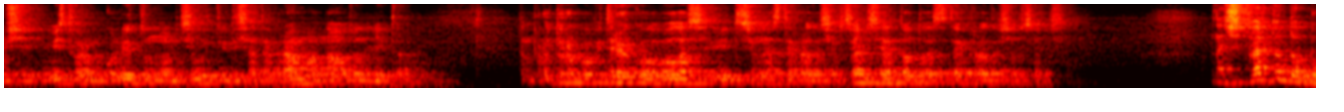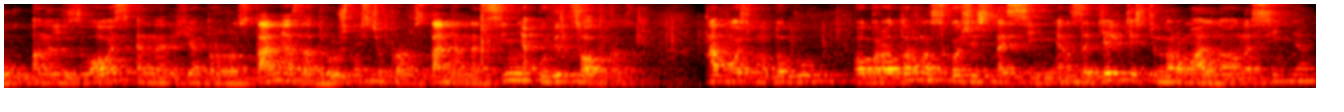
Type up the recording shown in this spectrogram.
біогумусі вміст вермикуліту 0,2 грама на 1 літр. Температура повітря коливалася від 17 градусів Цельсія до 20 градусів Цельсія. На четверту добу аналізувалась енергія проростання за дружністю проростання насіння у відсотках. На восьму добу лабораторна схожість насіння за кількістю нормального насіння,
